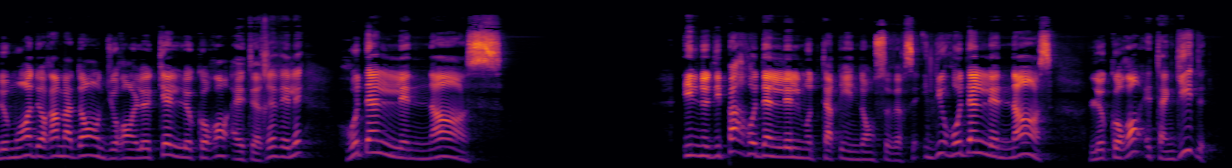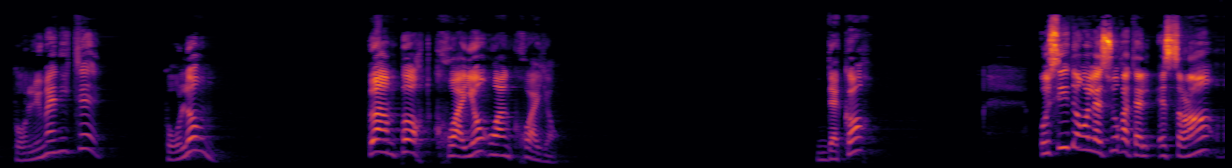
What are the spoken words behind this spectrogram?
le mois de Ramadan durant lequel le Coran a été révélé, Hudan nas. Il ne dit pas Hudan lil muttaqin dans ce verset, il dit Hudan nas. Le Coran est un guide pour l'humanité, pour l'homme. Peu importe croyant ou incroyant. D'accord? Aussi dans la sourate Al-Isra,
